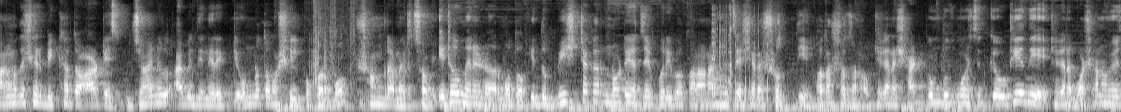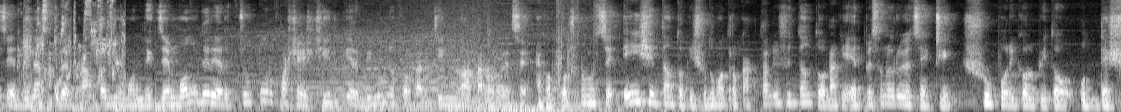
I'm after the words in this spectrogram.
বাংলাদেশের বিখ্যাত আর্টিস্ট জয়নুল আবেদিনের একটি অন্যতম শিল্পকর্ম, সংগ্রামের ছবি। এটাও মেনে নেওয়ার মতো, কিন্তু বিশ টাকার নোটে যে পরিবর্তন আনা হয়েছে, সেটা সত্যি হতাশাজনক। সেখানে ষাট গম্বুজ মসজিদকে উঠিয়ে দিয়ে সেখানে বসানো হয়েছে দিনাজপুরের কান্তজীব মন্দির, যে মন্দিরের চতুর্পাশে শির্কের বিভিন্ন প্রকার চিহ্ন আঁকানো রয়েছে। এখন প্রশ্ন হচ্ছে, এই সিদ্ধান্ত কি শুধুমাত্র কাকতালীয় সিদ্ধান্ত, নাকি এর পেছনে রয়েছে একটি সুপরিকল্পিত উদ্দেশ্য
